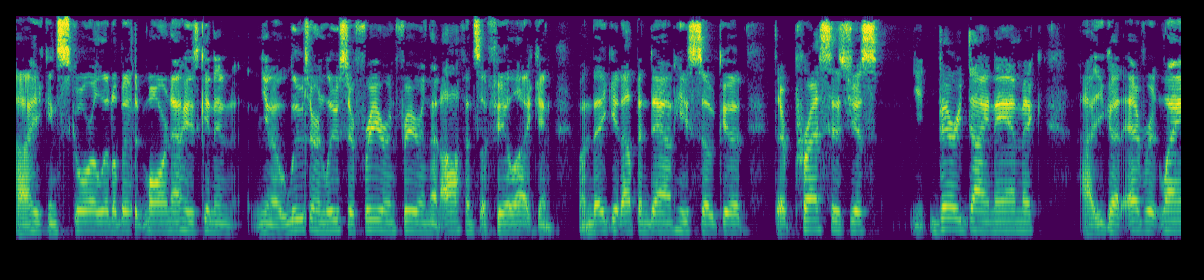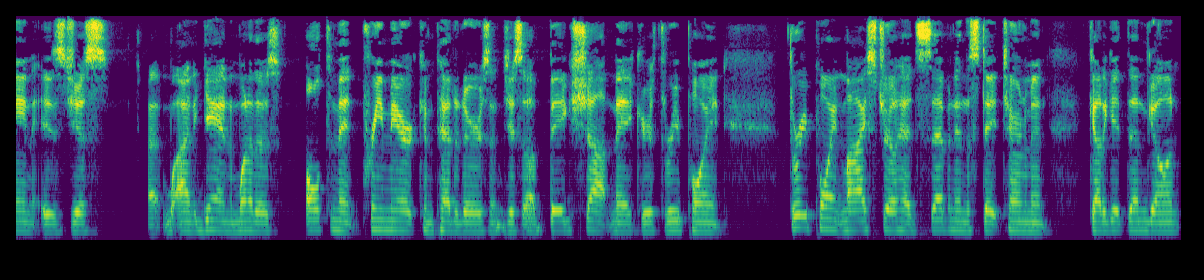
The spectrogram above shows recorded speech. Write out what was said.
Uh, he can score a little bit more now. He's getting you know looser and looser, freer and freer in that offense. I feel like, and when they get up and down, he's so good. Their press is just very dynamic. Uh, you got Everett Lane is just uh, again one of those ultimate premier competitors and just a big shot maker, three point three point maestro. Had seven in the state tournament. Got to get them going.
